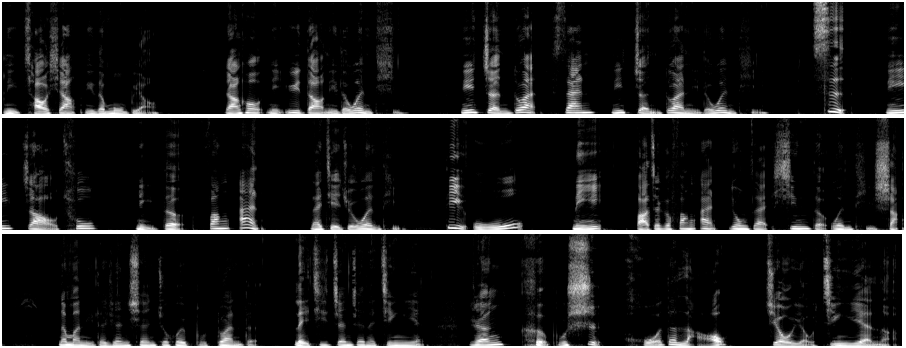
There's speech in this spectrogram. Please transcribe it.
你朝向你的目标，然后你遇到你的问题，你诊断；三，你诊断你的问题；四，你找出你的方案来解决问题；第五，你。把这个方案用在新的问题上，那么你的人生就会不断的累积真正的经验。人可不是活得老就有经验了。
